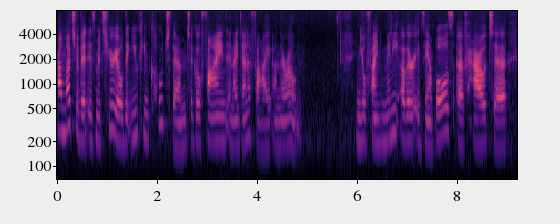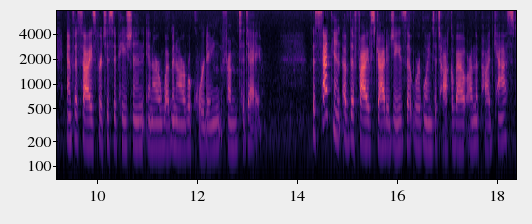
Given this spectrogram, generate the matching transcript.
How much of it is material that you can coach them to go find and identify on their own. And you'll find many other examples of how to emphasize participation in our webinar recording from today. The second of the five strategies that we're going to talk about on the podcast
